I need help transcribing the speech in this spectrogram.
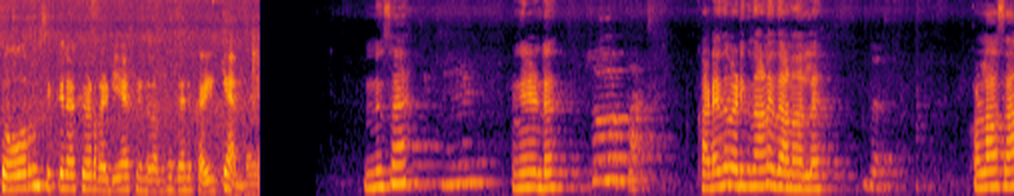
ചോറും ഒക്കെ ഇവിടെ റെഡി ആയിട്ടുണ്ട് നമുക്ക് അതിന് കഴിക്കാൻ എങ്ങനെയുണ്ട്? കടയിൽ നിന്ന് മേടിക്കുന്നതാണോ ഇതാണോ നല്ലേ? കൊള്ളാവോ സാ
